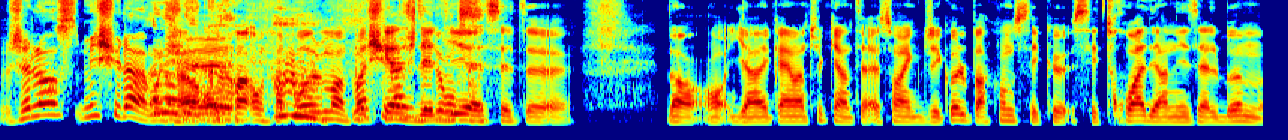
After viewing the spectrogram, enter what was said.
Je lance, mais je suis là. Moi, Ah je suis on, fera, on fera probablement un Moi, je suis là, podcast je dédié dénonce. à cette. euh, Non, on- il y a quand même un truc qui est intéressant avec J. Cole, par contre, c'est que ces trois derniers albums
